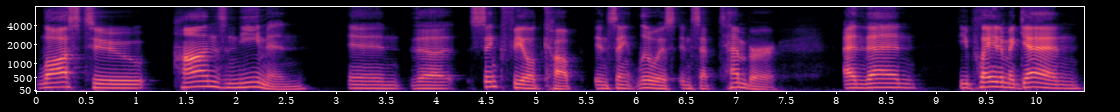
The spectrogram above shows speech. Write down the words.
lost to Hans Niemann in the Sinkfield Cup in St. Louis in September. And then he played him again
